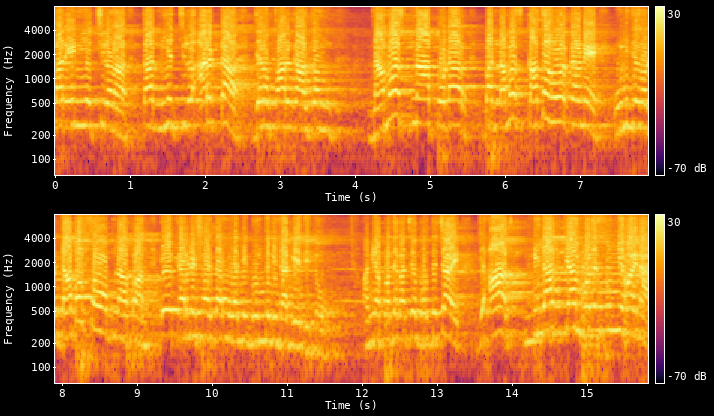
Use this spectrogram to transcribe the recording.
তার এই নিয়ত ছিল না। তার নিয়ত ছিল আরেকটা, যেন ফারুক আজম নামাজ না পড়ার বা নামাজ কাজা হওয়ার কারণে উনি যেন ডাবল সওয়াব না পান এই কারণে শয়তান ওনাকে ঘুম থেকে জাগিয়ে দিত। আমি আপনাদের কাছে বলতে চাই যে আজ মিলাদ ক্যাম্প হলে শূন্য হয় না।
